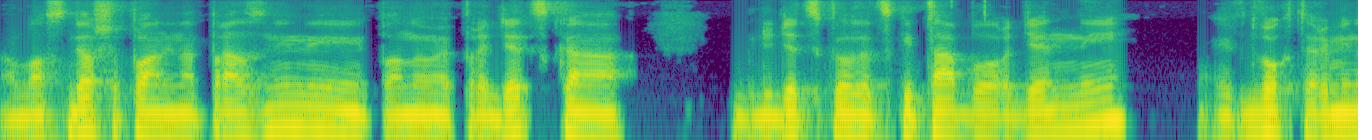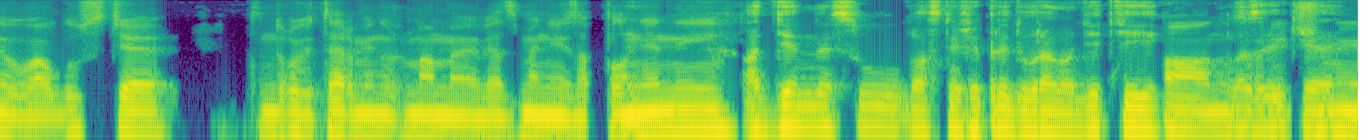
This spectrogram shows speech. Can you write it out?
a vlastne ďalšie plány na prázdniny, plánujeme pre decka, bude detský lezecký tábor denný, aj v dvoch termínoch v auguste, ten druhý termín už máme viac menej zaplnený. A denné sú vlastne, že prídu ráno deti. Áno, s Leziete. rodičmi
